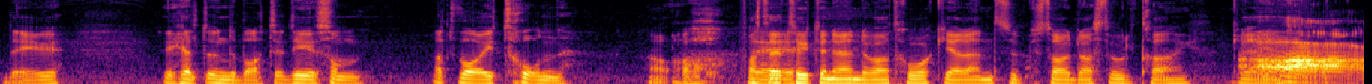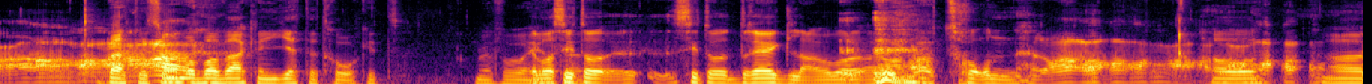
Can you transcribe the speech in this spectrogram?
Det är ju det är helt underbart. Det är som att vara i Tron. Ja, oh, fast det... jag tyckte nu ändå var tråkigare än Super Stardust Ultra grejen. Oh. Battlezone var bara verkligen jättetråkigt. jag, jag bara sitter och, sitter och dreglar och bara ah, Tron. Ja, ja,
